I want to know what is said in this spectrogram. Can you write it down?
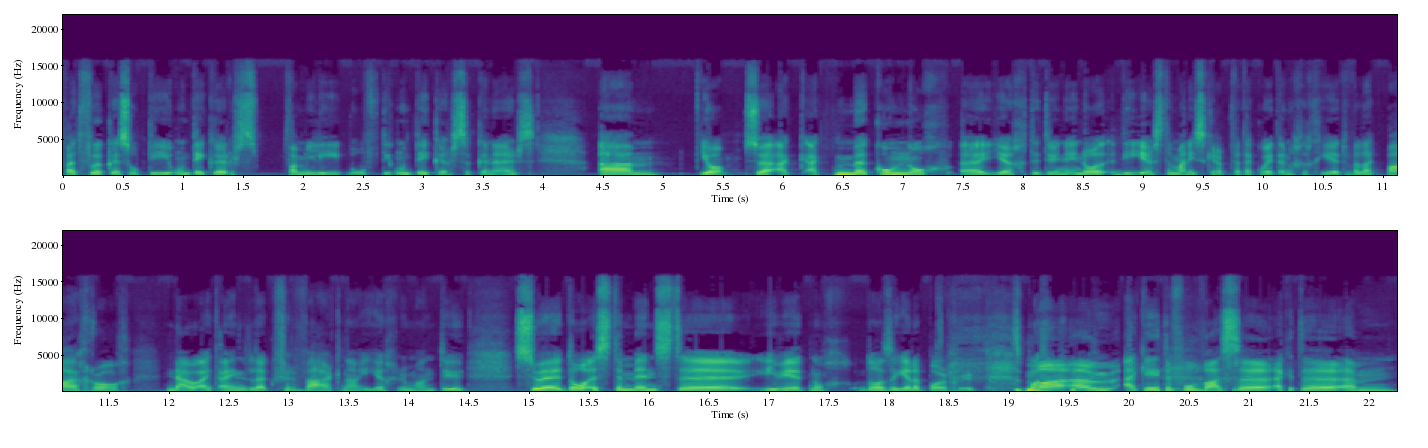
wat fokus op die ontdekkers familie of die ontdekkers se kinders. Ehm um, Ja, so ek ek mik om nog 'n uh, jeug te doen en daar die eerste manuskrip wat ek ooit ingegee het, wil ek baie graag nou uiteindelik verwerk na 'n jeugroman toe. So daar is ten minste, jy weet nog, daar's 'n hele paar goed. maar ehm um, ek het 'n volwasse, ek het 'n ehm um,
